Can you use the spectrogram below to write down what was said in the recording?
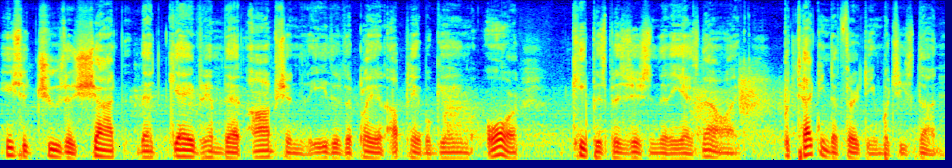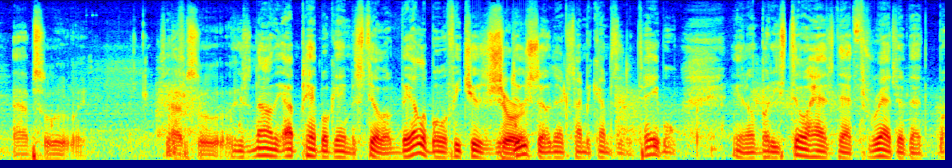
he should choose a shot that gave him that option either to play an up table game or keep his position that he has now, like protecting the 13, which he's done. Absolutely. Absolutely. Because now the up table game is still available if he chooses Sure. to do so the next time he comes to the table, you know. But he still has that threat of that b-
